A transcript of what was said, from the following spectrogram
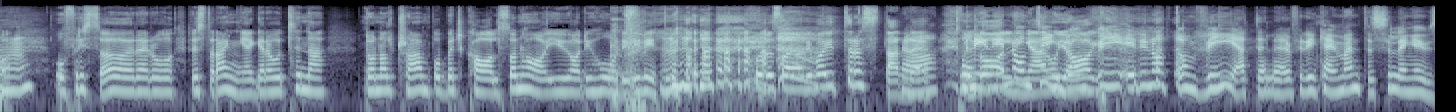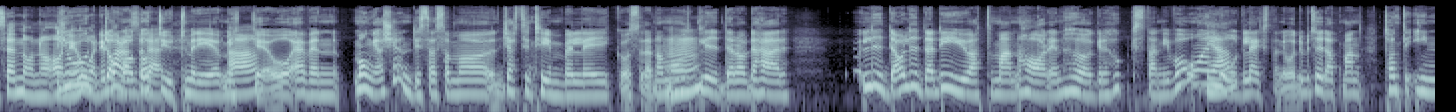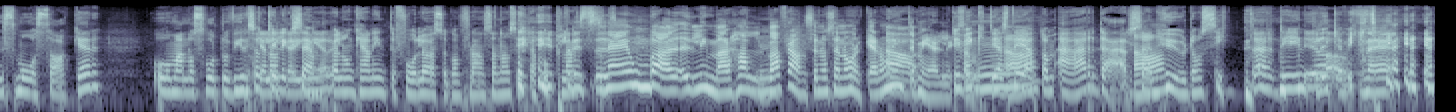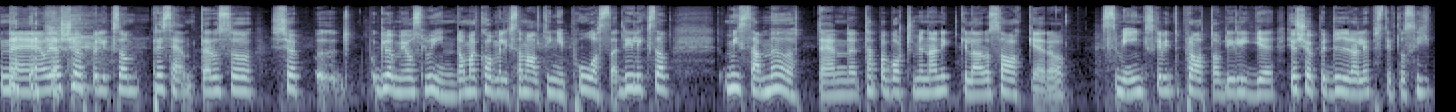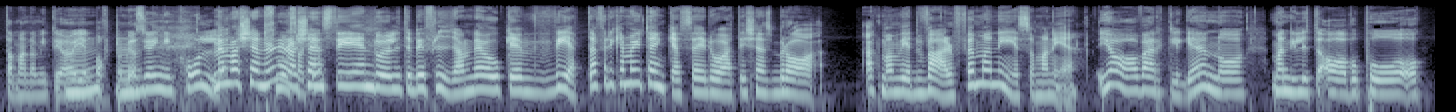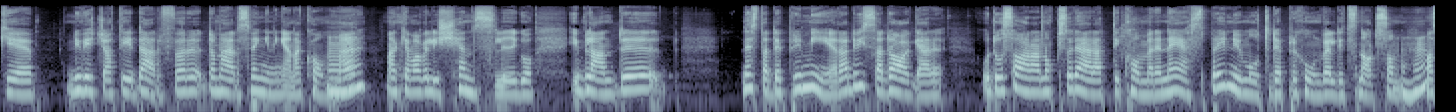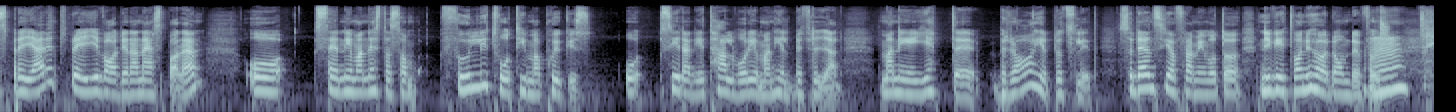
Och frisörer och restaurangägare och Tina Donald Trump och Bert Karlsson har ju ADHD, det vet du. och då sa jag, det var ju tröstande. Två Men är det, och jag. de är det något de vet eller? För det kan ju man inte slänga ut sig att någon har ADHD Jo, de bara har sådär. gått ut med det mycket och även många kändisar som har Justin Timberlake och sådär, de Mm. lider av det här. Lida och lida det är ju att man har en högre högsta nivå och en Ja. låg lägsta nivå. Det betyder att man tar inte in små saker och man har svårt att virka Så till exempel ner. hon kan inte få lösögonfransarna och sitta på plats. Nej, hon bara limmar halva fransen och sen orkar hon Ja, inte mer. Liksom. Det viktigaste Ja. är att de är där. Sen Ja. hur de sitter, det är inte Ja. lika viktigt. Nej. Nej, och jag köper liksom presenter och så köp, glömmer jag att slå in dem. Man kommer liksom allting i påsar. Det är liksom missa möten, tappa bort mina nycklar och saker. Och smink ska vi inte prata om. Det ligger, jag köper dyra läppstift och så hittar man dem inte. Jag har gett bort dem. Alltså, jag har ingen koll. Mm, Men vad känner du nu då? Känns det ändå lite befriande och eh, veta? För det kan man ju tänka sig då att det känns bra att man vet varför man är som man är. Ja, verkligen. Och man är lite av och på och eh, ni vet ju att det är därför de här svängningarna kommer. Man kan vara väldigt känslig och ibland eh, nästan deprimerad vissa dagar. Och då sa han också där att det kommer en nässpray nu mot depression väldigt snart som man sprayar ett spray i vardera näsborren. Och sen är man nästan som full i två timmar på sjukhus. Och sedan i ett halvår är man helt befriad. Man är jättebra helt plötsligt. Så den ser jag fram emot och ni vet vad ni hörde om den först.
